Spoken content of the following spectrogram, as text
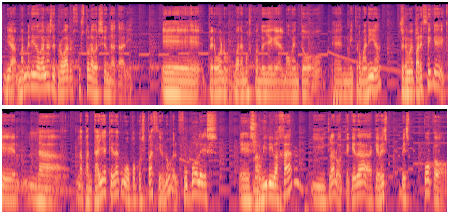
mira, me han venido ganas de probar justo la versión de Atari. Eh, pero bueno, lo haremos cuando llegue el momento en Micromanía. Pero me parece que, la, la, pantalla queda como poco espacio, ¿no? El fútbol es, subir y bajar y claro, te queda que ves, ves poco,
